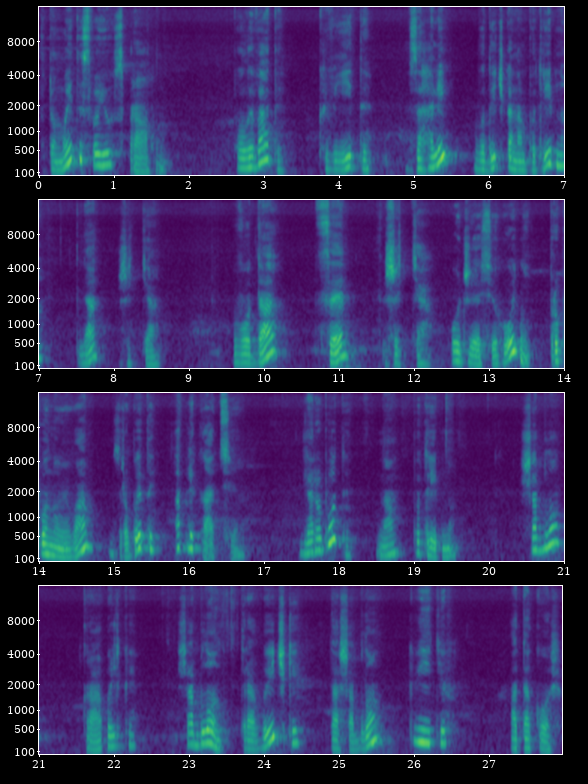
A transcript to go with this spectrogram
втомити свою спрагу, поливати квіти. Взагалі, водичка нам потрібна для життя. Вода це життя. Отже, я сьогодні пропоную вам зробити аплікацію. Для роботи нам потрібно шаблон крапельки, шаблон травички та шаблон квітів, а також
